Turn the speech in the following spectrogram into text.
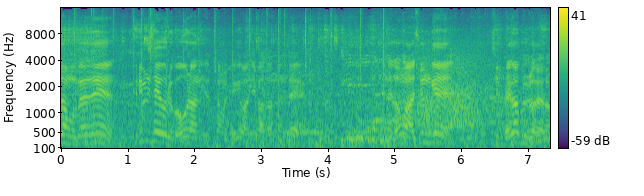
야구장 오면은 크림새우를 먹으라는 요청을 되게 많이 받았는데 근데 너무 아쉬운 게 지금 배가 불러요.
